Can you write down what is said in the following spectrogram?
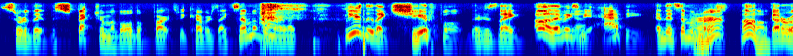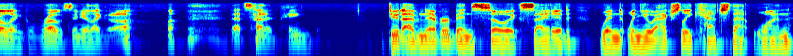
sort of the, the spectrum of all the farts we covered. It's like some of them are like weirdly like cheerful. They're just like, oh, that makes Yeah. me happy, and then some of them are Oh, guttural and gross, and you're like, oh, that sounded painful. Dude, I've never been so excited when when you actually catch that one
